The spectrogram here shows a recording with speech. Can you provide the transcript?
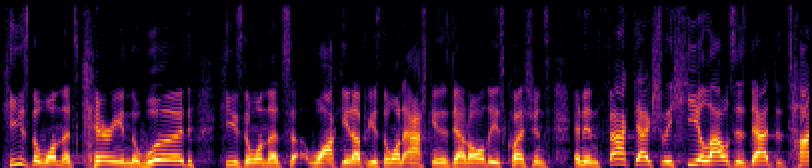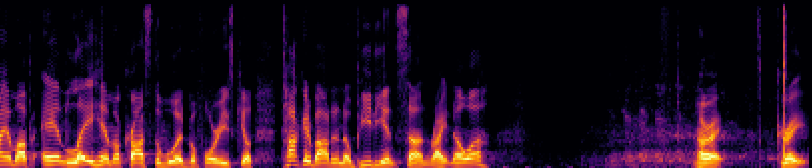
he's the one that's carrying the wood, he's the one that's walking up, he's the one asking his dad all these questions. And in fact, actually, he allows his dad to tie him up and lay him across the wood before he's killed. Talking about an obedient son, right, Noah? All right, great.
